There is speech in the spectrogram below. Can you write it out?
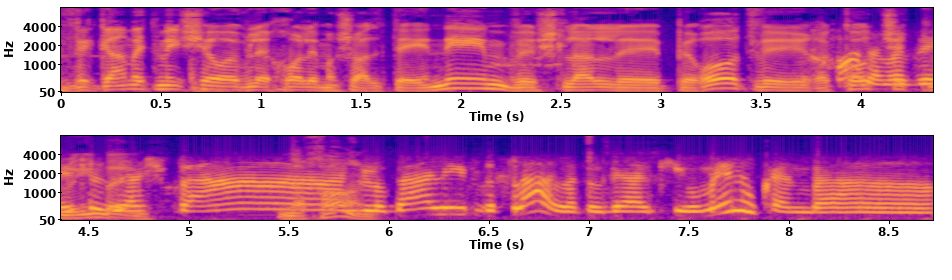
וגם את מי שאוהב לאכול למשל תאנים ושלל אה, פירות נכון, וירקות אבל יש שתלויים לזה בהם. השפעה נכון. גלובלית בכלל, אתה יודע, על קיומנו כאן ב-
